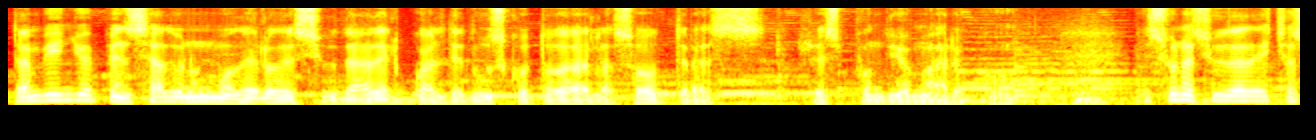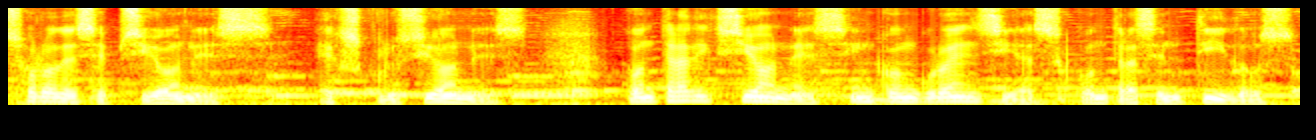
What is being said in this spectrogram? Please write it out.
También yo he pensado en un modelo de ciudad del cual deduzco todas las otras, respondió Marco. Es una ciudad hecha solo de excepciones, exclusiones, contradicciones, incongruencias, contrasentidos,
